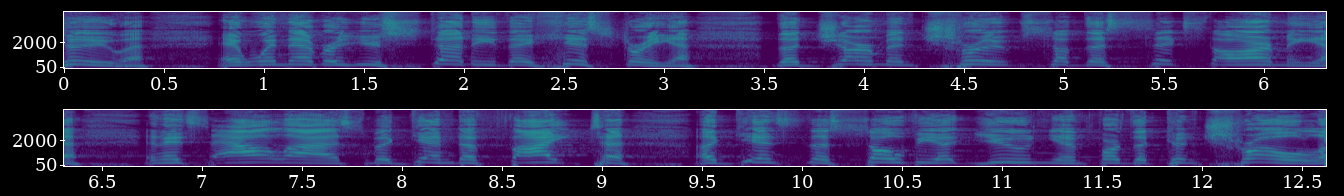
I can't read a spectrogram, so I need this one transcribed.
II. Uh, and whenever you study the history, uh, the German troops of the Sixth Army and its allies began to fight against the Soviet Union for the control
